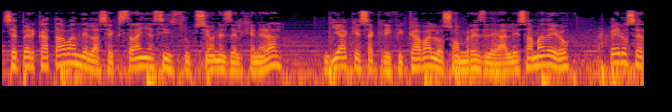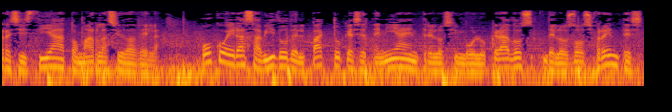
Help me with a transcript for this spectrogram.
se percataban de las extrañas instrucciones del general, ya que sacrificaba a los hombres leales a Madero pero se resistía a tomar la ciudadela. Poco era sabido del pacto que se tenía entre los involucrados de los dos frentes,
